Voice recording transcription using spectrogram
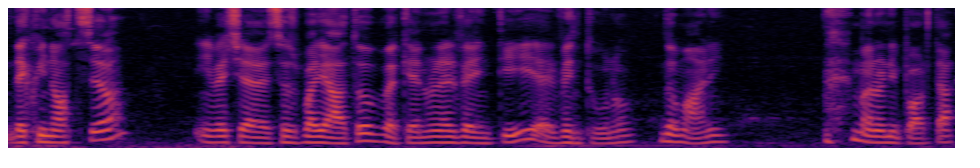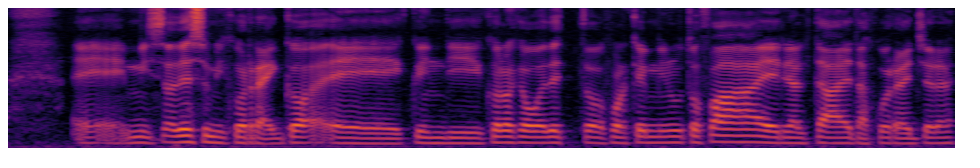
l'equinozio, invece sono sbagliato perché non è il 20, è il 21, domani. ma non importa, eh, mi, adesso mi correggo e quindi quello che avevo detto qualche minuto fa in realtà è da correggere.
